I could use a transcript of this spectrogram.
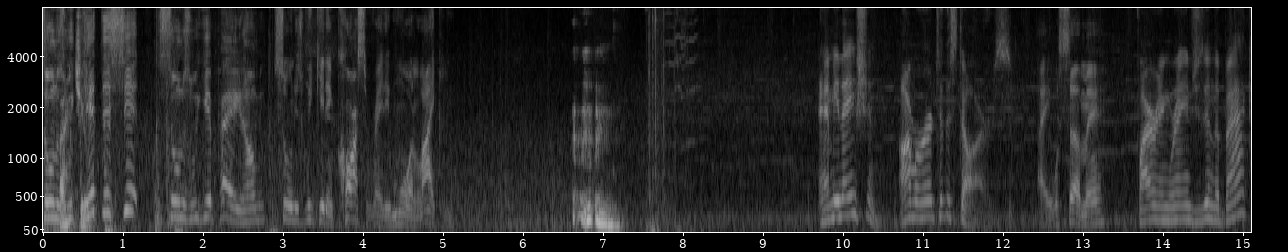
As soon as Partiu. we hit this shit, as soon as we get paid, homie. As soon as we get incarcerated, more likely. Ammu-Nation. Armorer to the stars. Hey, what's up, man? Firing range is in the back,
